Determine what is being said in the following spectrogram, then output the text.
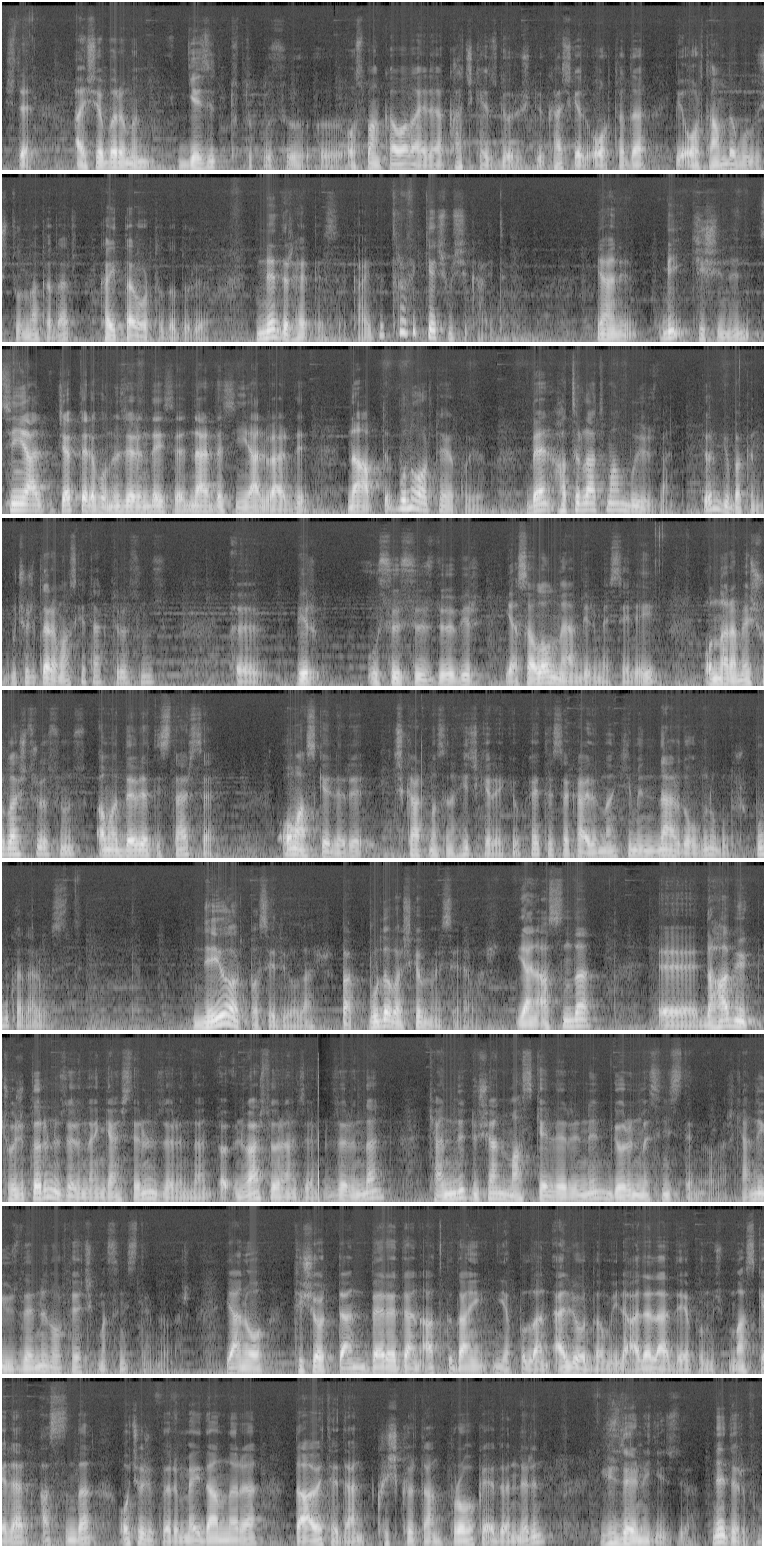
İşte Ayşe Barım'ın gezi tutuklusu e, Osman Kavala'yla kaç kez görüştüğü, kaç kez ortada bir ortamda buluştuğuna kadar kayıtlar ortada duruyor. Nedir HTS kaydı? Trafik geçmişi kaydı. Yani bir kişinin sinyal cep telefonu üzerindeyse nerede sinyal verdi, ne yaptı bunu ortaya koyuyor. Ben hatırlatmam bu yüzden. Diyorum ki bakın bu çocuklara maske taktırıyorsunuz. Ee, Bir usulsüzlüğü, bir yasal olmayan bir meseleyi onlara meşrulaştırıyorsunuz. Ama devlet isterse o maskeleri çıkartmasına hiç gerek yok. HTS kaydından kimin nerede olduğunu bulur. Bu bu kadar basit. Neyi örtbas ediyorlar? Bak burada başka bir mesele var. Yani aslında e, daha büyük çocukların üzerinden, gençlerin üzerinden, üniversite öğrencilerinin üzerinden kendi düşen maskelerinin görünmesini istemiyorlar. Kendi yüzlerinin ortaya çıkmasını istemiyorlar. Yani o tişörtten, bereden, atkıdan yapılan el yordamıyla alelade yapılmış maskeler aslında o çocukları meydanlara davet eden, kışkırtan, provoke edenlerin yüzlerini gizliyor. Nedir bu?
